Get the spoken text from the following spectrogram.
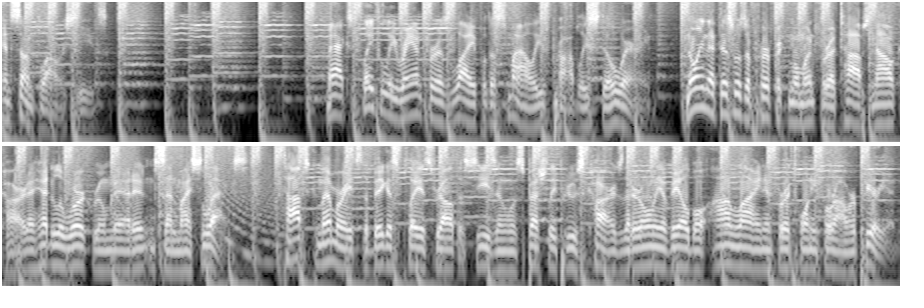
and sunflower seeds. Max playfully ran for his life with a smile he's probably still wearing. Knowing that this was a perfect moment for a Topps Now card, I head to the workroom to edit and send my selects. Topps commemorates the biggest plays throughout the season with specially produced cards that are only available online and for a 24 hour period.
